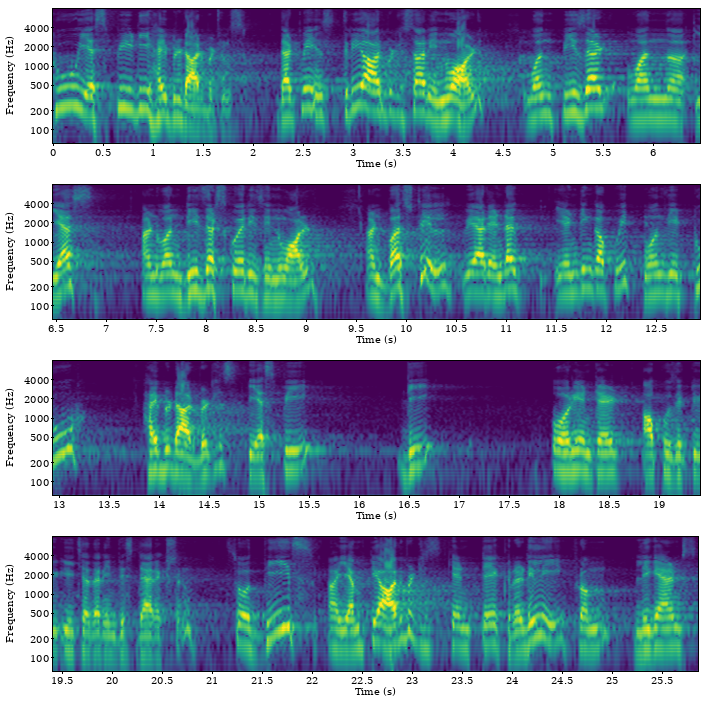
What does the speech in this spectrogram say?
2 SPD hybrid orbitals that means 3 orbitals are involved one pz, one uh, s and one dz square is involved and but still we are end up ending up with only 2 hybrid orbitals sp d oriented opposite to each other in this direction. So, these uh, empty orbitals can take readily from ligands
